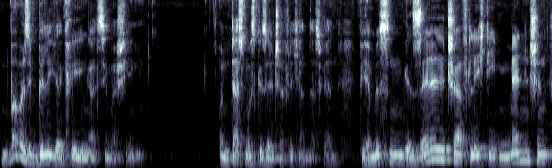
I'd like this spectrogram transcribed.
weil wir sie billiger kriegen als die Maschinen. Und das muss gesellschaftlich anders werden. Wir müssen gesellschaftlich die Menschen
